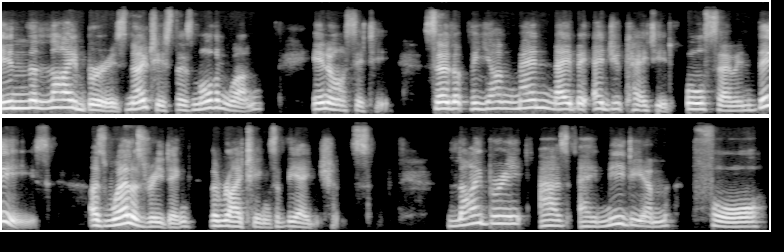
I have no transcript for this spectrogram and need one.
in the libraries. Notice there's more than one in our city, so that the young men may be educated also in these, as well as reading the writings of the ancients. Library as a medium for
